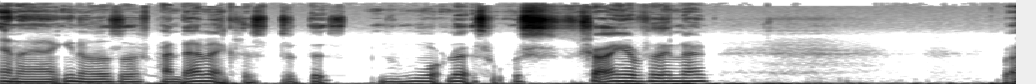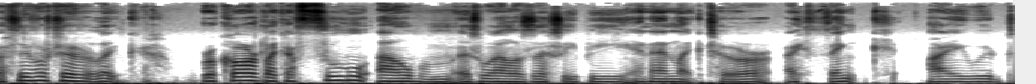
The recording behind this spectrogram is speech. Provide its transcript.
and uh, you know there's this pandemic that's that's that's shutting everything down. But if they were to like record like a full album as well as this EP and then like tour, I think I would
